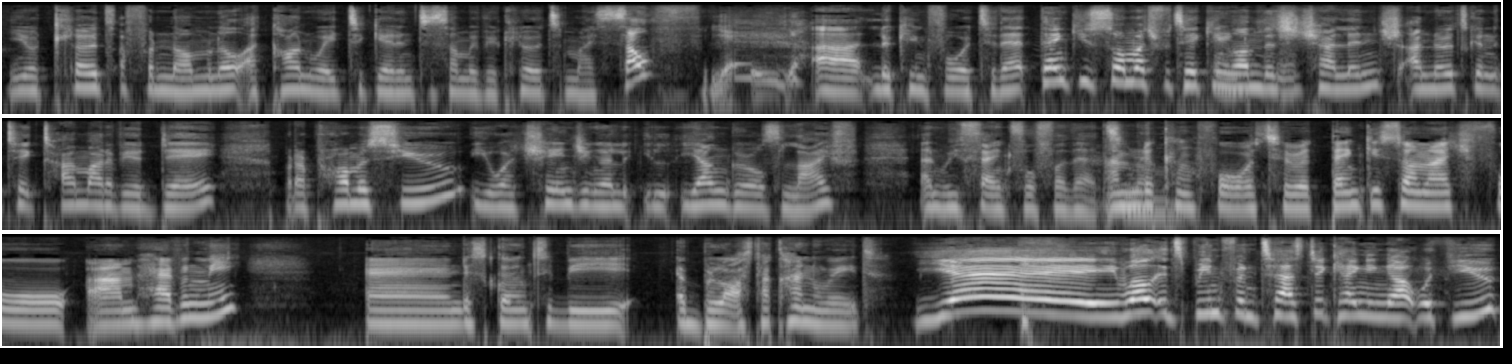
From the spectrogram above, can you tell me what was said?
Your clothes are phenomenal. I can't wait to get into some of your clothes myself. Yay. Uh, looking forward to that. Thank you so much for taking Thank on this you. challenge. I know it's going to take time out of your day, but I promise you, you are changing a young girl's life, and we're thankful for that. I'm looking forward to it. Thank you so much for um, having me. And it's going to be a blast. I can't wait. Yay! Well, it's been fantastic hanging out with you.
